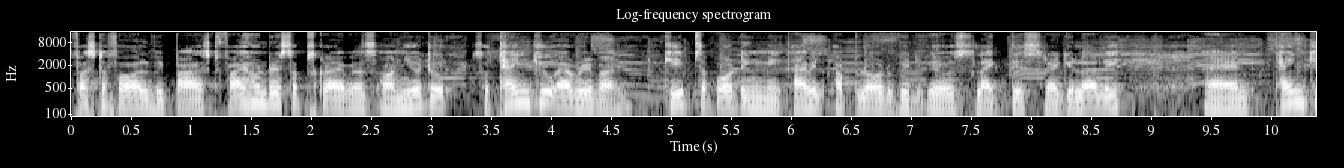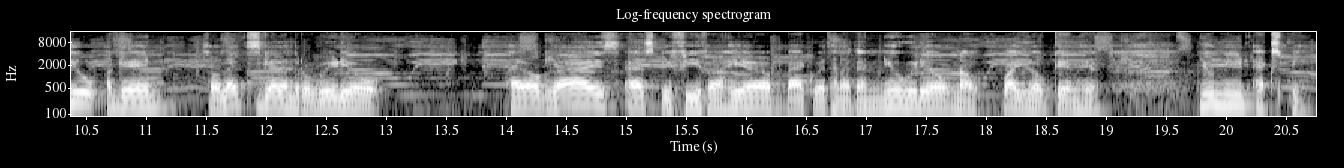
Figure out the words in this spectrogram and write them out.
First of all, we passed 500 subscribers on YouTube, so thank you everyone. Keep supporting me. I will upload videos like this regularly, and thank you again. So let's get into the video. Hello guys, SP FIFA here, back with another new video. Now, why you have came here? You need XP.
